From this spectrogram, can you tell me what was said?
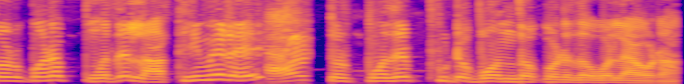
তোর বড়া পদে লাথি মেরে তোর পদের ফুটো বন্ধ করে দেবো লাউড়া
